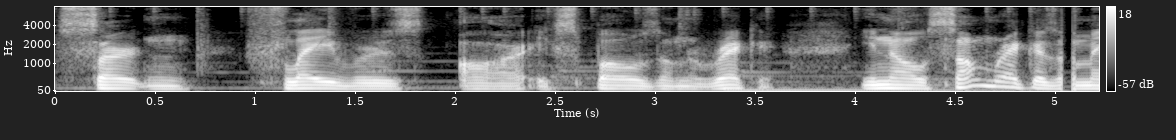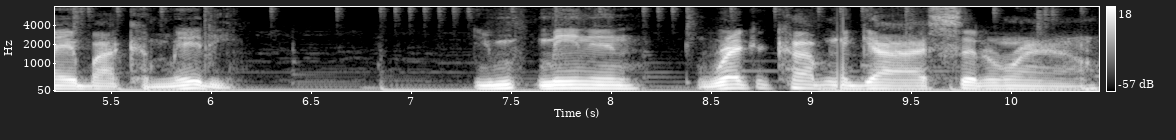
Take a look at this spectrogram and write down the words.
Certain flavors are exposed on the record. You know, some records are made by committee. You meaning record company guys sit around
